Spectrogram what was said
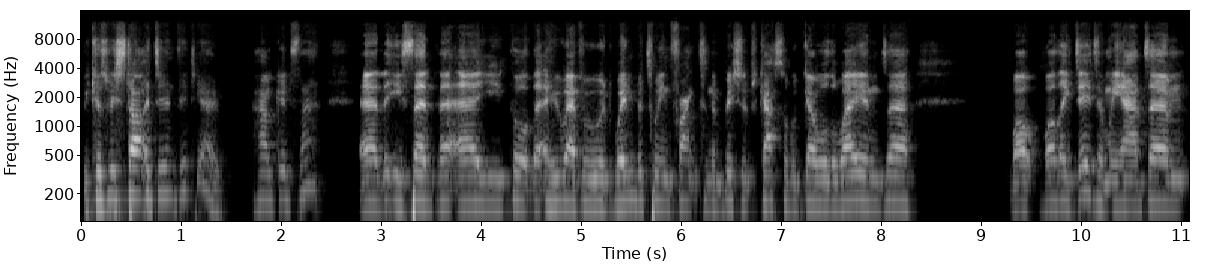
because we started doing video. How good's that? Uh, that you said that uh, you thought that whoever would win between Frankton and Bishop's Castle would go all the way, and uh, well, well, they did, and we had um,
